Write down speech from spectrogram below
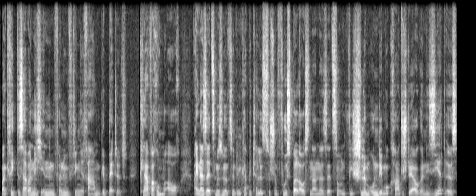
Man kriegt es aber nicht in einen vernünftigen Rahmen gebettet. Klar, warum auch? Einerseits müssen wir uns mit dem kapitalistischen Fußball auseinandersetzen und wie schlimm undemokratisch der organisiert ist,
